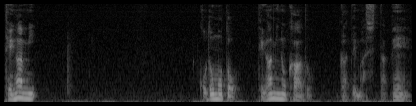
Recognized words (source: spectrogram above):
手紙子供と手紙のカードが出ましたね。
